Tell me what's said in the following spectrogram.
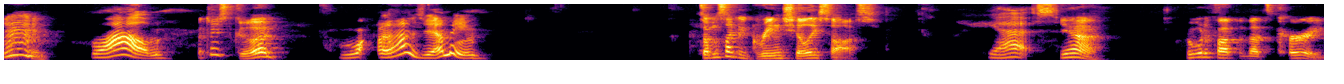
Mmm, Wow, that tastes good. Wa- that was yummy. It's almost like a green chili sauce. Yes, Yeah. Who would have thought that that's curry?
